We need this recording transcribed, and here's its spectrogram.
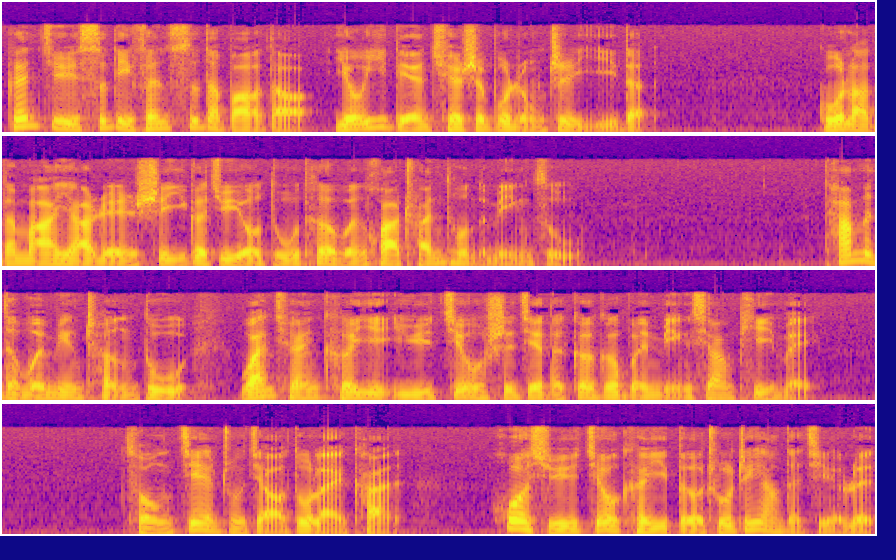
根据斯蒂芬斯的报道，有一点却是不容置疑的。古老的玛雅人是一个具有独特文化传统的民族，他们的文明程度完全可以与旧世界的各个文明相媲美。从建筑角度来看，或许就可以得出这样的结论：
